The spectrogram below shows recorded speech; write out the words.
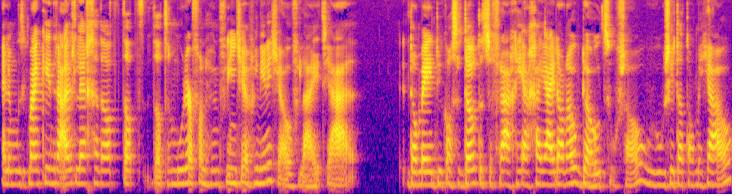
En dan moet ik mijn kinderen uitleggen dat, dat, dat de moeder van hun vriendje en vriendinnetje overlijdt. Ja, dan ben je natuurlijk als ze dood dat ze vragen: ja, ga jij dan ook dood of zo? Hoe, zit dat dan met jou?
